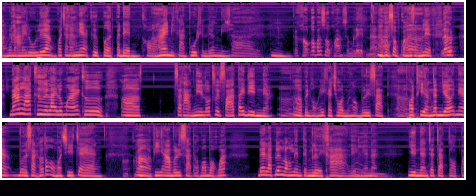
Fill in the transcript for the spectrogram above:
งๆเนี่ยมันไม่รู้เรื่อง เพราะฉะนั้นเนี่ยคือเปิดประเด็นขอให้มีการพูดกันเรื่องนี้ ใช่ก็เขาก็ประสบความสำเร็จนะประสบความสำเร็จแล้วน่ารักคืออะไรรู้ไหมคือ สถานีรถไฟฟ้าใต้ดินเนี่ยเป็นของเอกชนเป็นของบริษัท พอเถียงกันเยอะเนี่ยบริษัทเขาต้องออกมาชี้แจงพีอาร์บริษัทออกมาบอกว่า ได้รับเรื่องร้องเรียนเต็มเลยค่ะอะไรเงี้ยนะยืนยันจะจัดต่อไป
